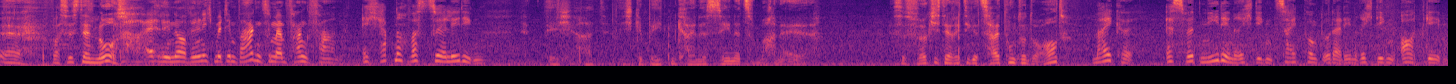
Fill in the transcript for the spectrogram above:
Äh, was ist denn los? Oh, Eleanor will nicht mit dem Wagen zum Empfang fahren. Ich habe noch was zu erledigen. Ich hatte dich gebeten, keine Szene zu machen, Elle. Ist es wirklich der richtige Zeitpunkt und Ort? Michael, es wird nie den richtigen Zeitpunkt oder den richtigen Ort geben.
